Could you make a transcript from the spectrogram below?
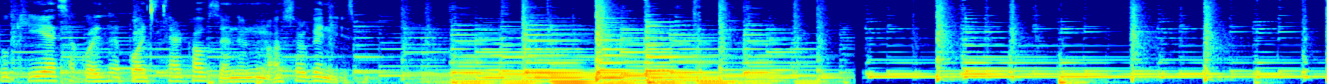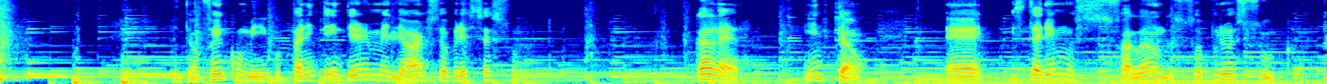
o que essa coisa pode estar causando no nosso organismo. Então vem comigo para entender melhor sobre esse assunto. Galera, então, é, estaremos falando sobre o açúcar.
